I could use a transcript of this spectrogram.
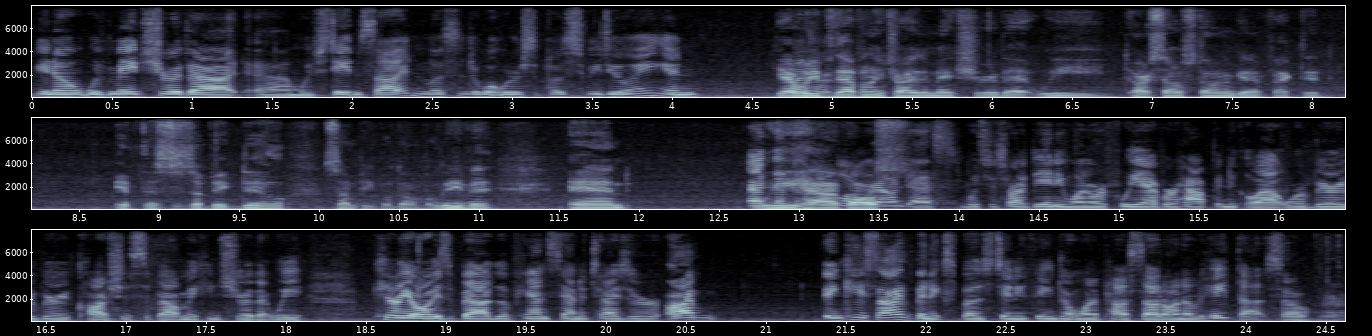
you know, we've made sure that um, we've stayed inside and listened to what we were supposed to be doing. And Yeah, we've definitely tried to make sure that we ourselves don't get infected. If this is a big deal, some people don't believe it, and and we have also around us, which is hardly anyone, or if we ever happen to go out, we're very, very cautious about making sure that we carry always a bag of hand sanitizer. I'm, in case I've been exposed to anything, don't want to pass that on. I would hate that. So yeah.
